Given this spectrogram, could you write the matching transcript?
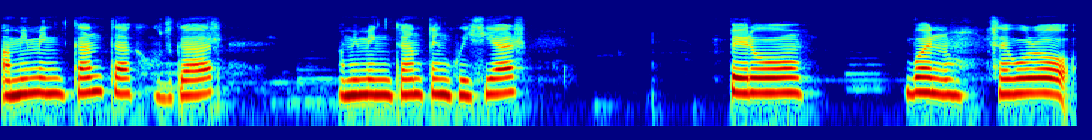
A mí me encanta juzgar, a mí me encanta enjuiciar, pero bueno, seguro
